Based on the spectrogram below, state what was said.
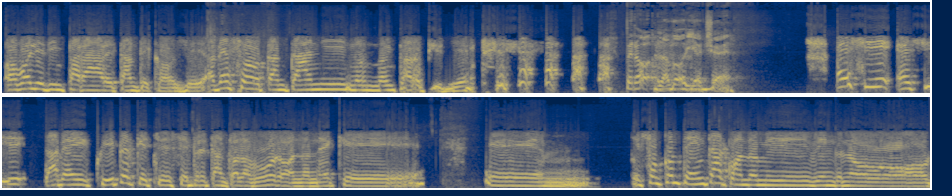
ho voglia di imparare tante cose. Adesso ho 80 anni, non, non imparo più niente. Però la voglia c'è. Eh sì, eh sì, vabbè, qui perché c'è sempre tanto lavoro, non è che... Ehm, e sono contenta quando mi vengono,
